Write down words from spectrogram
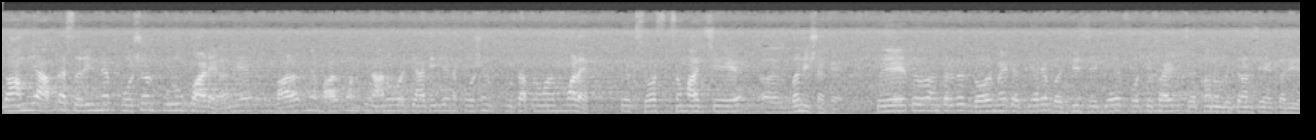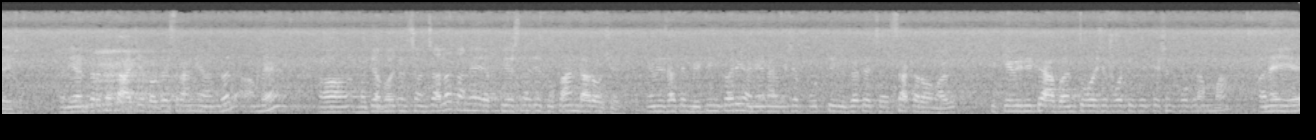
તો આમ જે આપણા શરીરને પોષણ પૂરું પાડે અને બાળકને બાળપણથી નાનું હોય ત્યાંથી જ એને પોષણ પૂરતા પ્રમાણમાં મળે, તો એક સ્વસ્થ સમાજ છે એ બની શકે. તો એ તો અંતર્ગત ગવર્મેન્ટ અત્યારે બધી જ જગ્યાએ ફોર્ટિફાઈડ ચોખાનું વિતરણ છે એ કરી રહી છે. અને એ અંતર્ગત આજે બગસરાની અંદર અમે અ, ભોજન સંચાલક અને એફપીએસના જે દુકાનદારો છે એમની સાથે મિટિંગ કરી અને એના વિશે પૂરતી વિગતે ચર્ચા કરવામાં આવી કે કેવી રીતે આ બનતું હોય છે ફોર્ટિફિકેશન પ્રોગ્રામમાં અને એ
